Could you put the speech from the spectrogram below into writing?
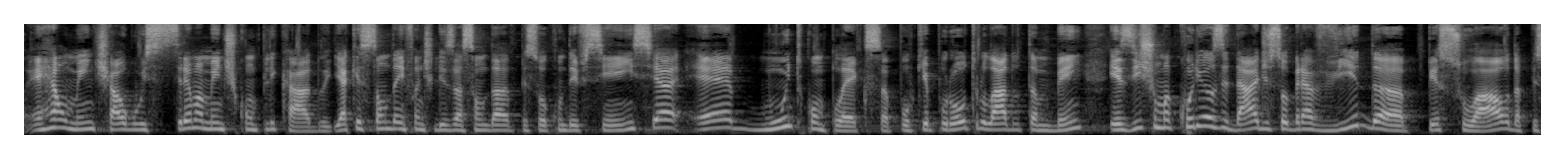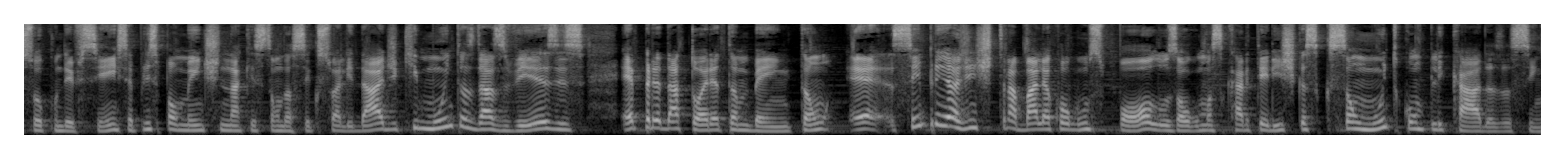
é realmente algo extremamente complicado. E a questão da infantilização da pessoa com deficiência é muito complexa, porque, por outro lado, também existe uma curiosidade sobre a vida pessoal da pessoa com deficiência, principalmente na questão da sexualidade, que muitas das vezes é predatória também. Então, é sempre a gente trabalha com alguns polos, algumas características que são muito complicadas, assim.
